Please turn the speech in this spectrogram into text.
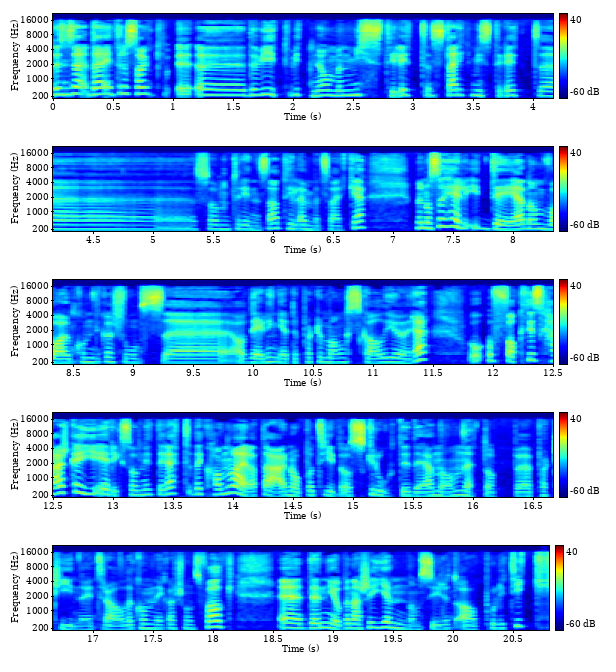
Det, jeg, det er interessant. Eh, det vitner jo om en mistillit, en sterk mistillit, eh, som Trine sa, til embetsverket. Men også hele ideen om hva en kommunikasjonsavdeling i et departement skal gjøre. Og, og faktisk her skal jeg gi Eriksson litt rett. Det kan være at det er nå på tide å skrote ideen om nettopp partinøytrale kommunikasjonsfolk. Eh, den jobben er så gjennomsyret av politikk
